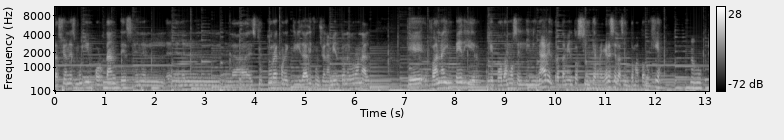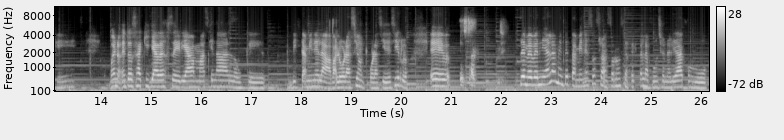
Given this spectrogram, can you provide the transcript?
afectaciones muy importantes en, el, en la estructura, conectividad y funcionamiento neuronal que van a impedir que podamos eliminar el tratamiento sin que regrese la sintomatología. Ok. Bueno, entonces aquí ya sería más que nada lo que dictamine la valoración, por así decirlo. Eh, Exacto. Se me venía a la mente también esos trastornos que afectan la funcionalidad como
